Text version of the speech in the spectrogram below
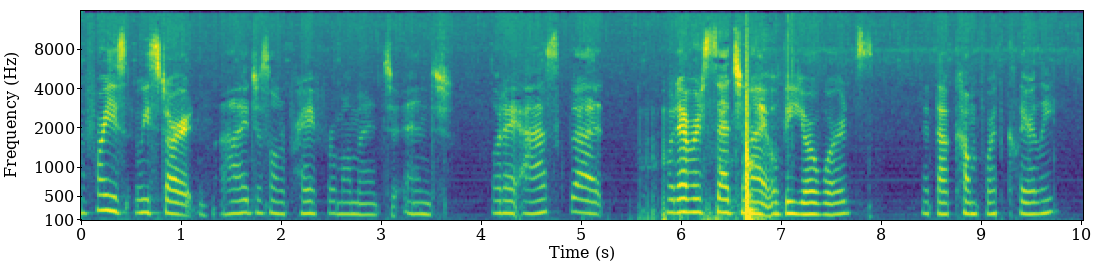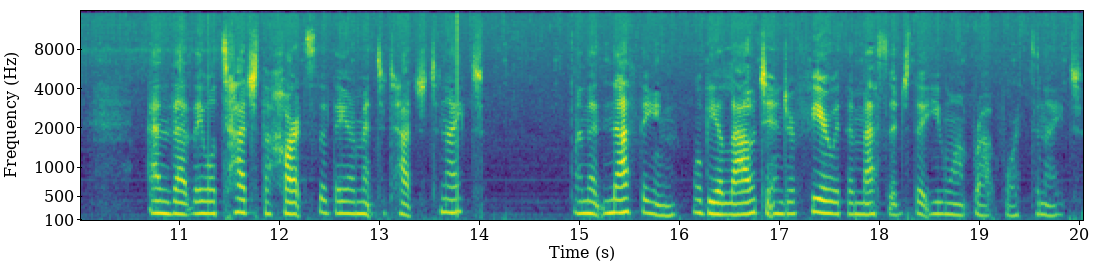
Before you, we start, I just want to pray for a moment. And Lord, I ask that whatever said tonight will be your words, that they'll come forth clearly, and that they will touch the hearts that they are meant to touch tonight, and that nothing will be allowed to interfere with the message that you want brought forth tonight.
